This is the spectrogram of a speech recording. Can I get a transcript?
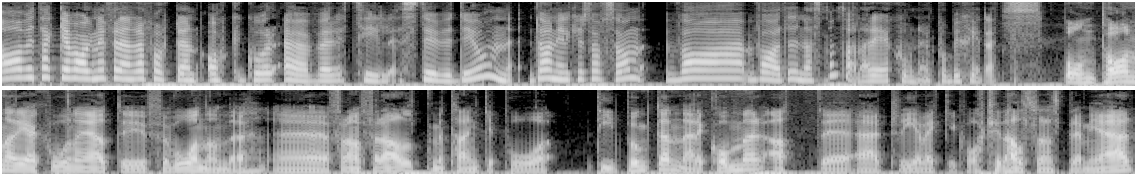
Ja, vi tackar Wagner för den rapporten och går över till studion. Daniel Kristoffersson, vad var dina spontana reaktioner på beskedet? Spontana reaktioner är att det är förvånande. Eh, framförallt med tanke på tidpunkten när det kommer att det är tre veckor kvar till allsvensk premiär.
